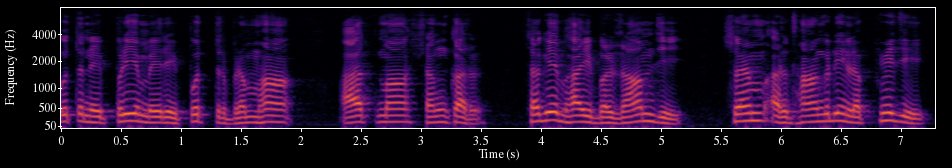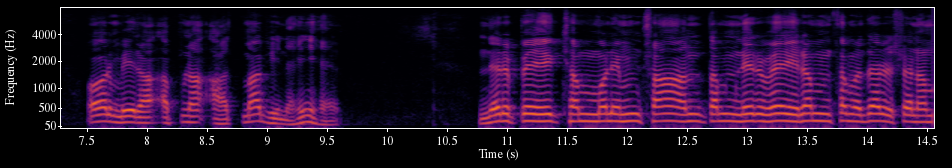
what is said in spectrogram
उतने प्रिय मेरे पुत्र ब्रह्मा, आत्मा, शंकर, सगे भाई बलराम जी, स्वयं अर्धांगिनी लक्ष्मी जी और मेरा अपना आत्मा भी नहीं है। निरपेक्षम मुनिम शांतम निर्भैरम समदर्शनम।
